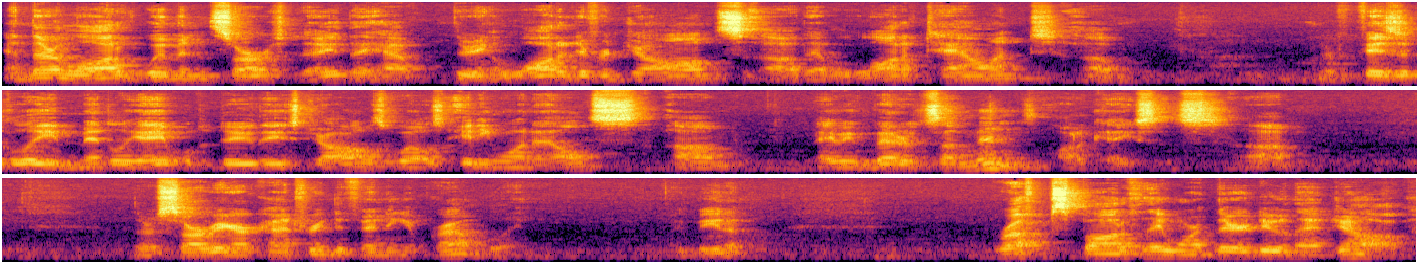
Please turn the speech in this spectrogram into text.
and there are a lot of women in service today. They have they're doing a lot of different jobs. Uh, they have a lot of talent. Um, they're physically and mentally able to do these jobs as well as anyone else. Um, maybe better than some men in a lot of cases. Um, they're serving our country and defending it proudly. They'd be in a rough spot if they weren't there doing that job.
